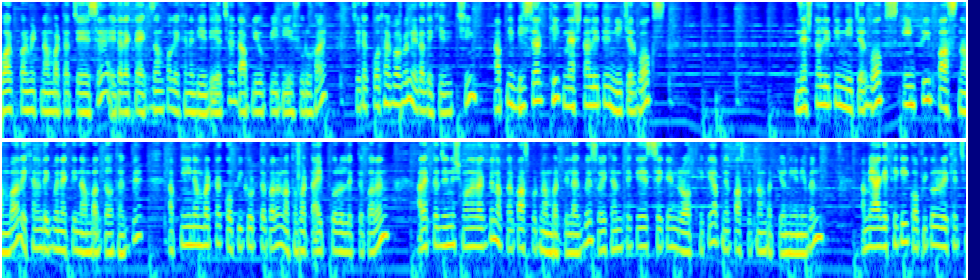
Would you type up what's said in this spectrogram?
ওয়ার্ক পারমিট নাম্বারটা চেয়েছে, এটার একটা এক্সাম্পল এখানে দিয়ে দিয়েছে ডাব্লিউপি দিয়ে শুরু হয়। সেটা কোথায় পাবেন এটা দেখিয়ে দিচ্ছি। আপনি ভিসার ঠিক ন্যাশনালিটির নিচের বক্স ন্যাশনালিটির নিচের বক্স এন্ট্রি পাস নাম্বার এখানে দেখবেন একটি নাম্বার দেওয়া থাকবে। আপনি এই নাম্বারটা কপি করতে পারেন অথবা টাইপ করে লিখতে পারেন। আরেকটা জিনিস মনে রাখবেন, আপনার পাসপোর্ট নাম্বারটি লাগবে। সো এখান থেকে সেকেন্ড র থেকে আপনার পাসপোর্ট নাম্বারটিও নিয়ে নেবেন। আমি আগে থেকেই কপি করে রেখেছি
